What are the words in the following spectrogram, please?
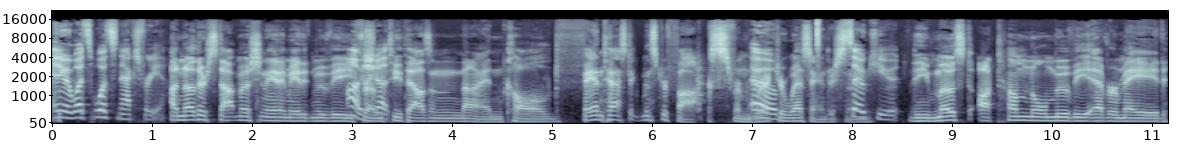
anyway, what's what's next for you? Another stop motion animated movie Oh, from shit. 2009 called Fantastic Mr. Fox from director Wes Anderson. Oh, so cute. The most autumnal movie ever made,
